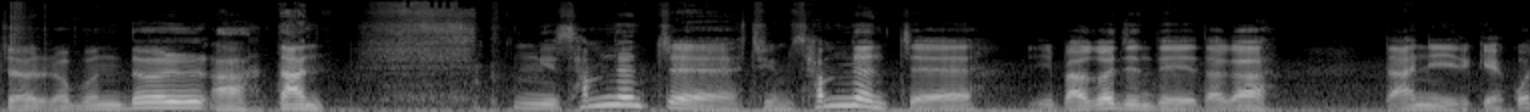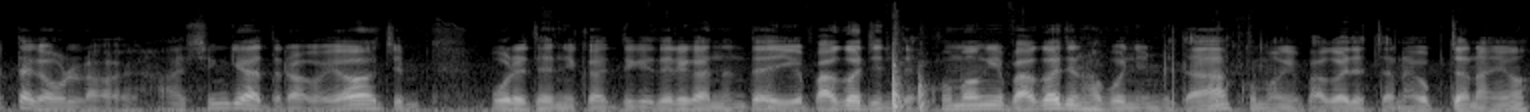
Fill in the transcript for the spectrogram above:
저 여러분들 아딴 이 3년째 지금 3년째 이 막아진 데에다가 난이 이렇게 꽃대가 올라와요. 아 신기하더라고요. 지금 오래되니까 이게 내려갔는데 이게 막아진데 구멍이 막아진 화분입니다. 구멍이 막아졌잖아요. 없잖아요.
